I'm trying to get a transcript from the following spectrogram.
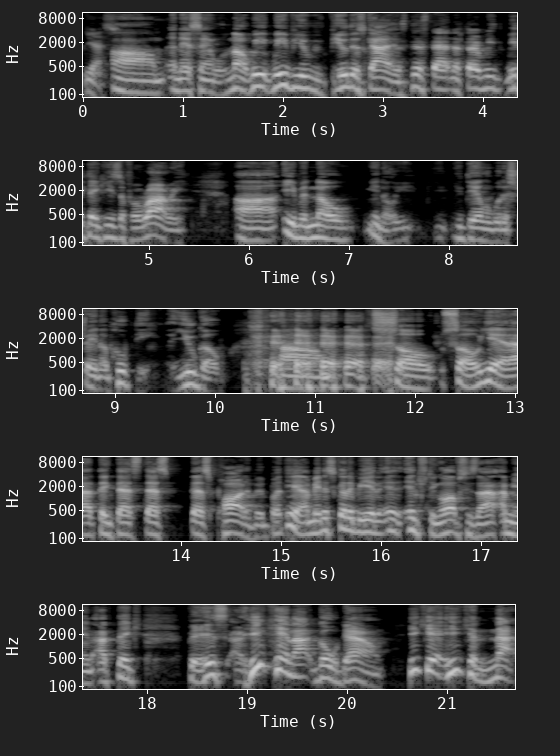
Yes. Um, and they're saying, well, no, we we view view this guy as this, that, and the third. We we think he's a Ferrari, uh, even though you know you, you're dealing with a straight up hoopty, a Yugo. Um, so so yeah, I think that's that's that's part of it. But yeah, I mean, it's going to be an, an interesting offseason. I, I mean, I think for his uh, he cannot go down. He can't. He cannot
